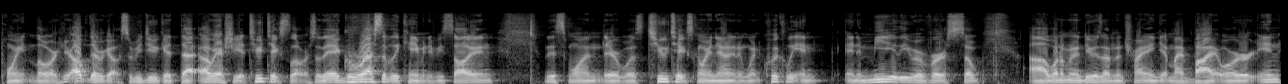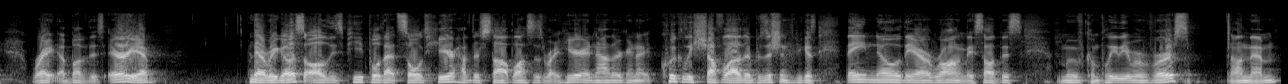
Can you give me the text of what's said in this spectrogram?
point lower here. Oh, there we go. So we do get that. Oh, we actually get two ticks lower. So they aggressively came in. If you saw in this one, there was two ticks going down and it went quickly and, and immediately reversed. So uh, what I'm going to do is I'm going to try and get my buy order in right above this area. There we go. So all these people that sold here have their stop losses right here. And now they're going to quickly shuffle out of their positions because they know they are wrong. They saw this move completely reverse on them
